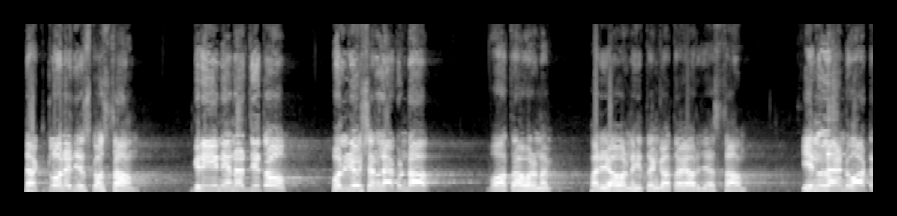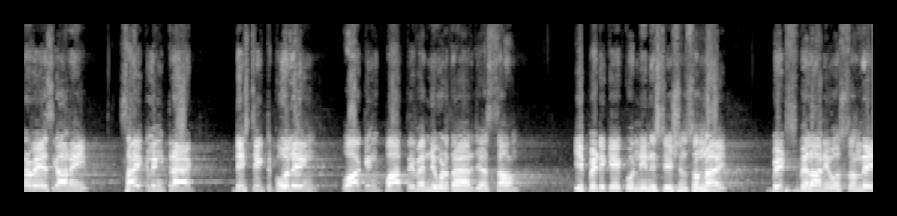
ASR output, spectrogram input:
డక్ట్లోనే తీసుకొస్తాం. గ్రీన్ ఎనర్జీతో పొల్యూషన్ లేకుండా వాతావరణ పర్యావరణ హితంగా తయారు చేస్తాం. ఇన్లాండ్ వాటర్ వేస్ కానీ cycling track district cooling walking path ఇవన్నీ కూడా తయారు చేస్తాం. ఇప్పటికే కొన్ని ఇన్స్టిట్యూషన్స్ ఉన్నాయి. బిట్స్ బిలాని వస్తుంది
